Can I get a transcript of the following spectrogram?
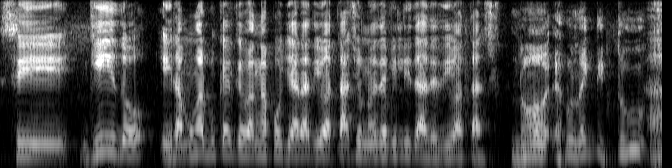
si Guido y Ramón Albuquerque van a apoyar a Dios Atacio, no es debilidad de Dios Atacio. No, es una actitud Ah.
